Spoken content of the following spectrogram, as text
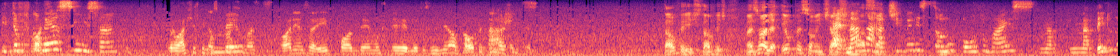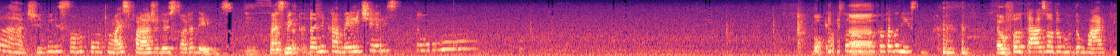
Então ficou meio assim, sabe? eu acho que nas Meu- próximas histórias aí podemos ter muitas reviravoltas. Ah, gente. Talvez, talvez. Mas olha, eu pessoalmente É, acho em na relação. narrativa eles estão no ponto mais. na- na- dentro da narrativa eles estão no ponto mais frágil da história deles. Mas Exatamente. mecanicamente eles estão. Bom, Eles estão ah, no protagonista. É o fantasma do, do Mark que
